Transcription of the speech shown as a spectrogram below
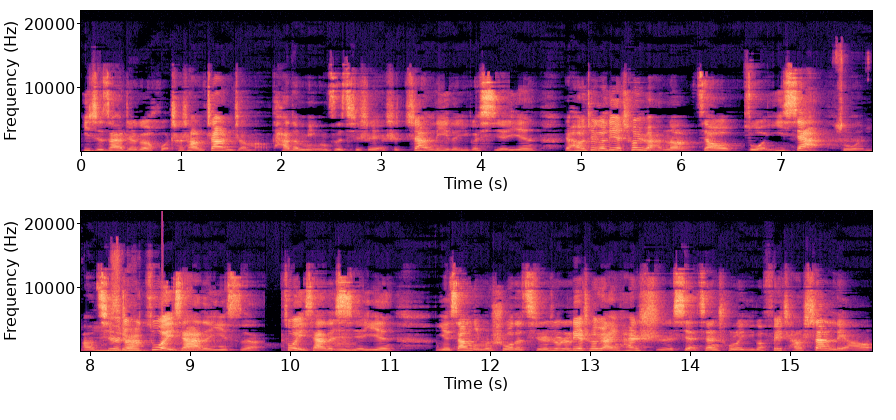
一直在这个火车上站着嘛，他的名字其实也是站立的一个谐音。然后这个列车员呢叫左一下，左啊，其实就是坐一下的意思，嗯、坐一下的谐音。也像你们说的，其实就是列车员一开始显现出了一个非常善良，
